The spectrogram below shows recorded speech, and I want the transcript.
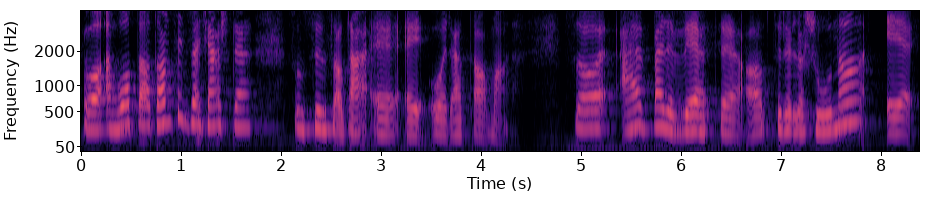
Og jeg håper at han finner seg kjæreste som syns at jeg er ei ålreit dame. Så jeg bare vet det at relasjoner er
